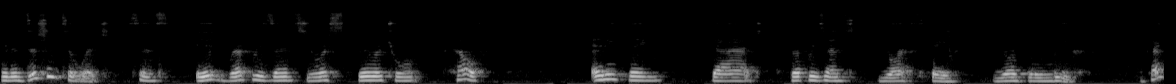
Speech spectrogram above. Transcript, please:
In addition to which, since it represents your spiritual health, anything that represents your faith, your belief. Okay.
